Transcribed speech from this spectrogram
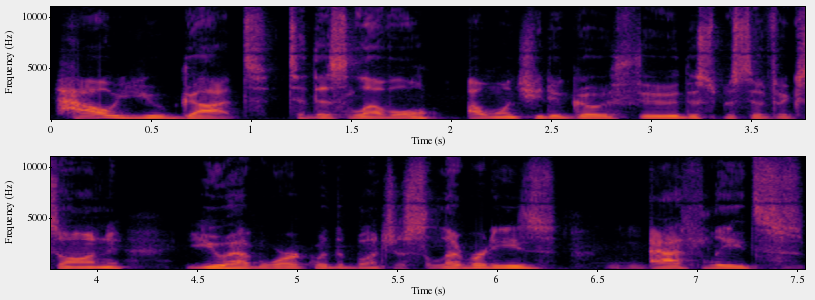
how you got to this level. I want you to go through the specifics on you have worked with a bunch of celebrities, mm-hmm. athletes,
